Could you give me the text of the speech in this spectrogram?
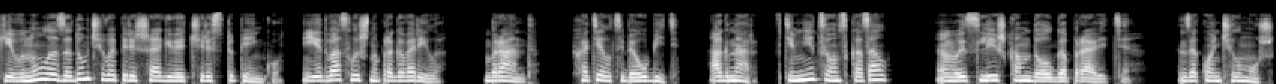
Кивнула, задумчиво перешагивая через ступеньку. Едва слышно проговорила. Бранд, хотел тебя убить. Агнар, в темнице он сказал, «Вы слишком долго правите», — закончил муж.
